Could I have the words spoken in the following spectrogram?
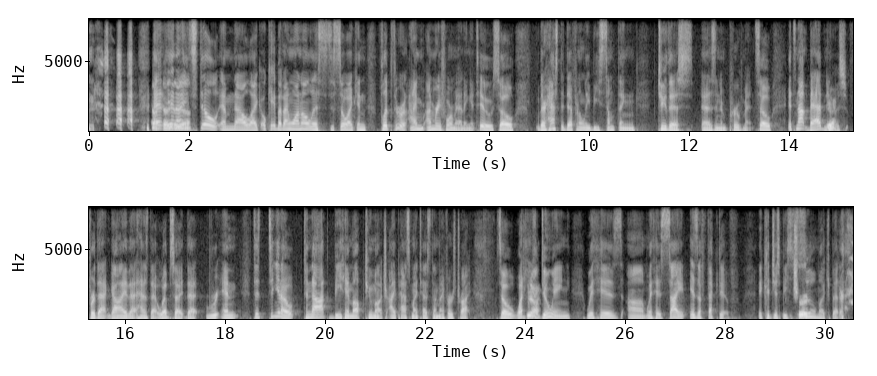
and yeah, and yeah, I still am now like, okay, but I want all this just so I can flip through it. I'm, I'm reformatting it too. So there has to definitely be something to this as an improvement. So it's not bad Yeah. news for that guy that has that website that re- and to, to you know to not beat him up too much. I passed my test on my first try. So what he's Yeah. doing with his um, with his site is effective. It could just be Sure. so much better.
